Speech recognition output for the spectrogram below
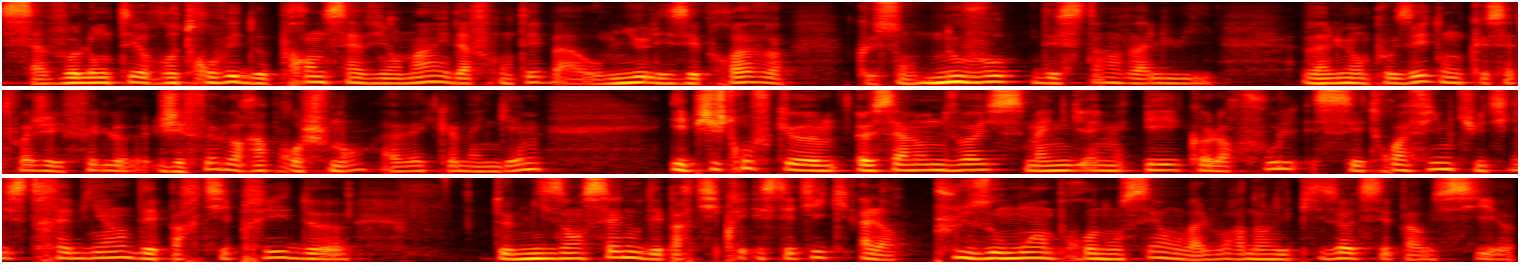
sa volonté retrouvée de prendre sa vie en main et d'affronter bah, au mieux les épreuves que son nouveau destin va lui va lui imposer. Donc cette fois, j'ai fait le, j'ai fait le rapprochement avec Mind Game. Et puis je trouve que A Silent Voice, Mind Game et Colorful, c'est trois films qui utilisent très bien des parties pris de, de mise en scène ou des parties pris esthétiques, alors plus ou moins prononcés, on va le voir dans l'épisode, c'est pas aussi euh,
